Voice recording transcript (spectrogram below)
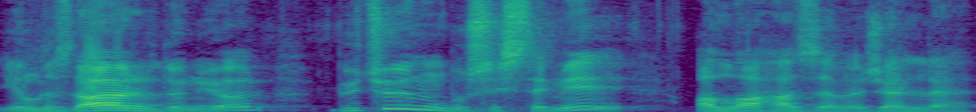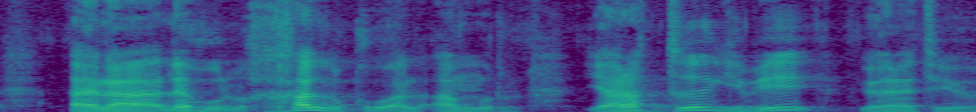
yıldızlar dönüyor. Bütün bu sistemi Allah Azze ve Celle Ela lehul halku vel amr yarattığı gibi yönetiyor.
